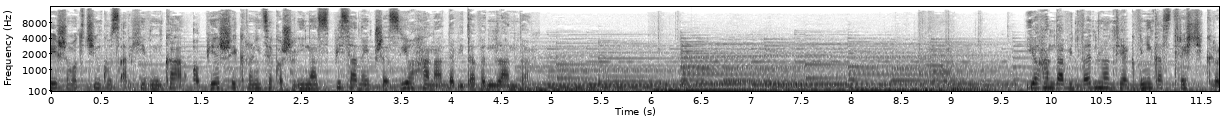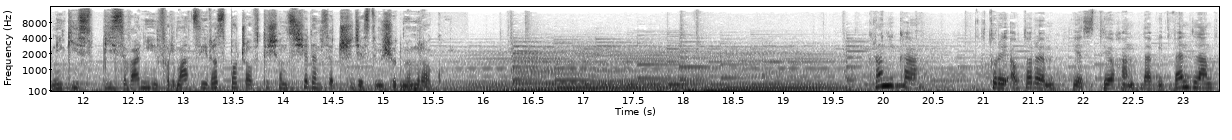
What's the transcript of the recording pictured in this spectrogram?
dzisiejszym odcinku z Archiwum K o pierwszej kronice Koszalina spisanej przez Johanna Dawida Wendlanda. Johann Dawid Wendland, jak wynika z treści kroniki, spisywanie informacji rozpoczął w 1737 roku. Kronika, której autorem jest Johann Dawid Wendland,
